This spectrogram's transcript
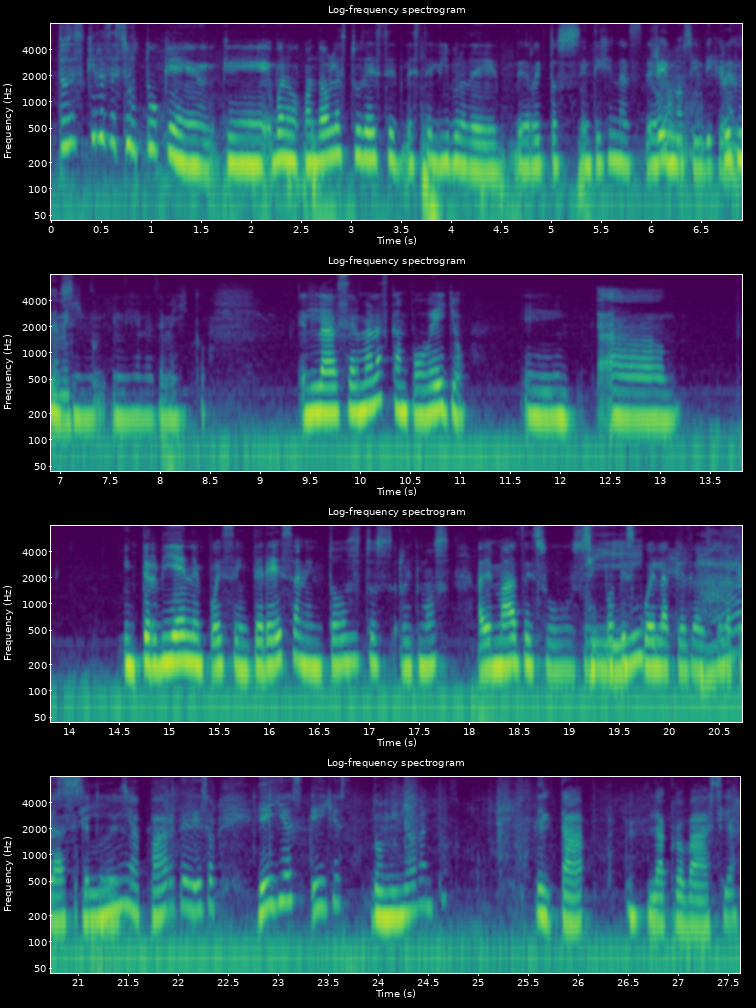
Entonces, ¿quieres decir tú que, que, bueno, cuando hablas tú de este, de este libro de, de ritos indígenas, de ritmos indígenas de México, indígenas de México, las hermanas Campobello eh, ah, intervienen, pues se interesan en todos estos ritmos, además de su, propia escuela, que es la escuela ah, clásica y todo eso. aparte de eso, ellas, ellas dominaban todo. El tap, la acrobacia,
